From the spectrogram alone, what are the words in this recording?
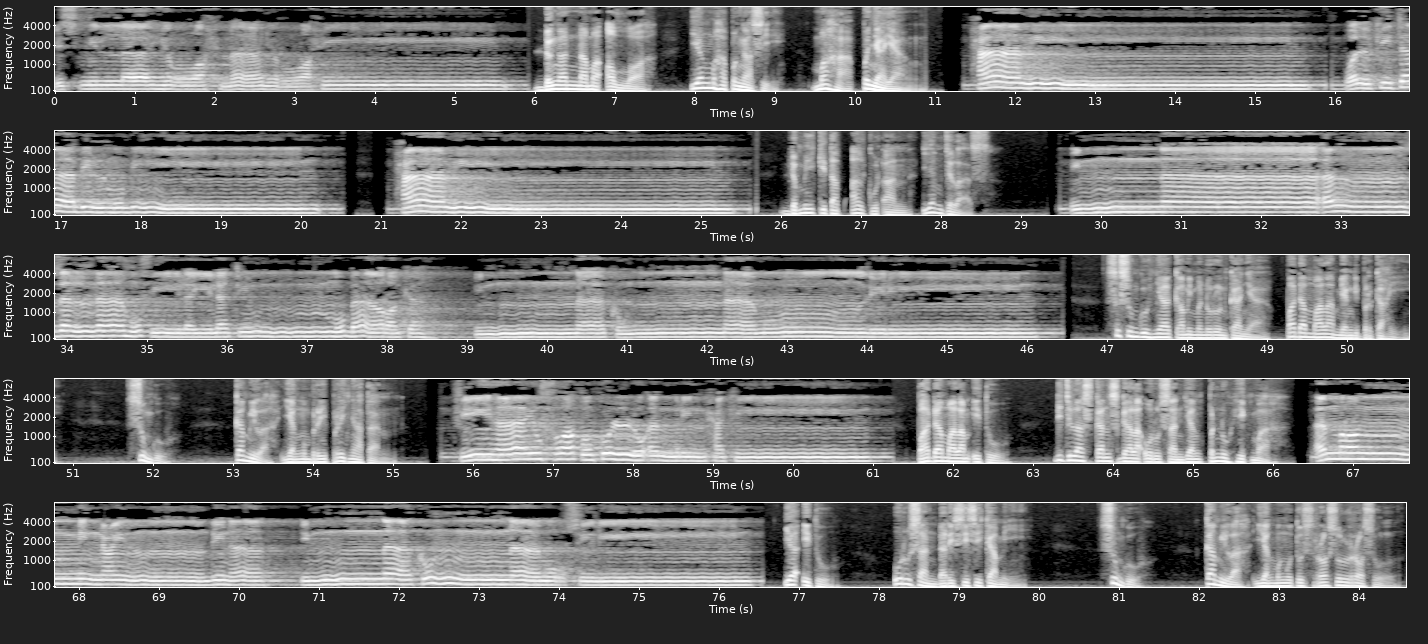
Bismillahirrahmanirrahim. Dengan nama Allah yang Maha Pengasih, Maha Penyayang. Hamim wal kitabil mubin. Hamim Demi kitab Al-Quran yang jelas. Inna anzalnahu fi mubarakah. Inna kunna munzirin. Sesungguhnya kami menurunkannya pada malam yang diberkahi. Sungguh, kamilah yang memberi peringatan. Pada malam itu, dijelaskan segala urusan yang penuh hikmah. Yaitu, urusan dari sisi kami. Sungguh, kamilah yang mengutus rasul-rasul.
